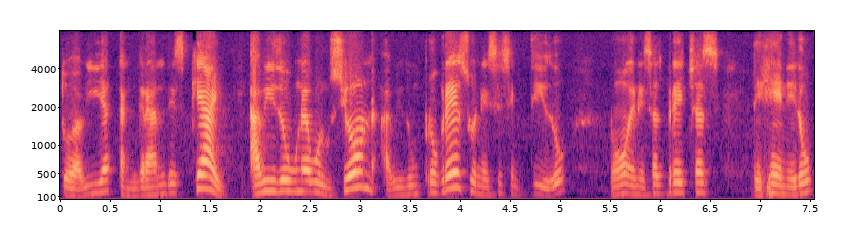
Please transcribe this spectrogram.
todavía tan grandes que hay. Ha habido una evolución, ha habido un progreso en ese sentido, ¿no? En esas brechas de género,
